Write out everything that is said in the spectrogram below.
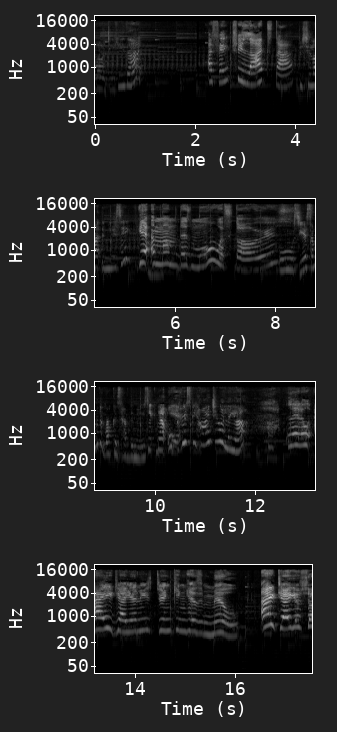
Oh, do you hear that? I think she likes that. Does she like the music? Yeah, and Mum, there's more with those. Oh, so yeah, some of the rockers have the music. Now, oh, Yeah. who's behind you, Aliyah? Little AJ, and he's drinking his milk. AJ, you're so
